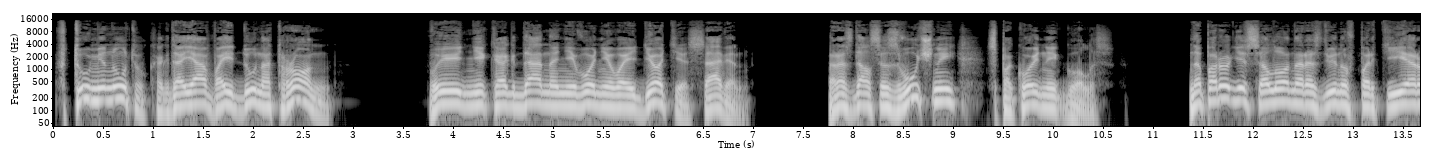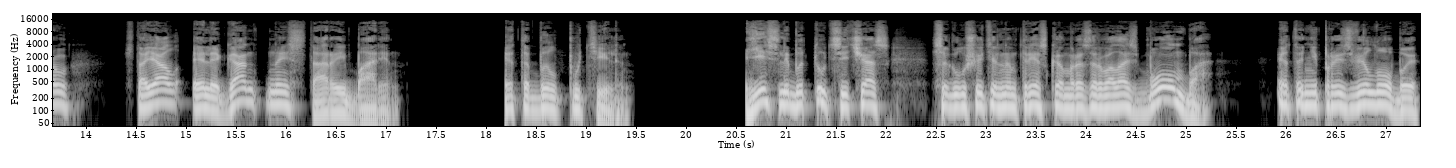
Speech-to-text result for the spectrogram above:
В ту минуту, когда я войду на трон, вы никогда на него не войдете, Савин. Раздался звучный, спокойный голос. На пороге салона, раздвинув портьеру, стоял элегантный старый барин. Это был Путилин. Если бы тут сейчас с оглушительным треском разорвалась бомба, это не произвело бы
